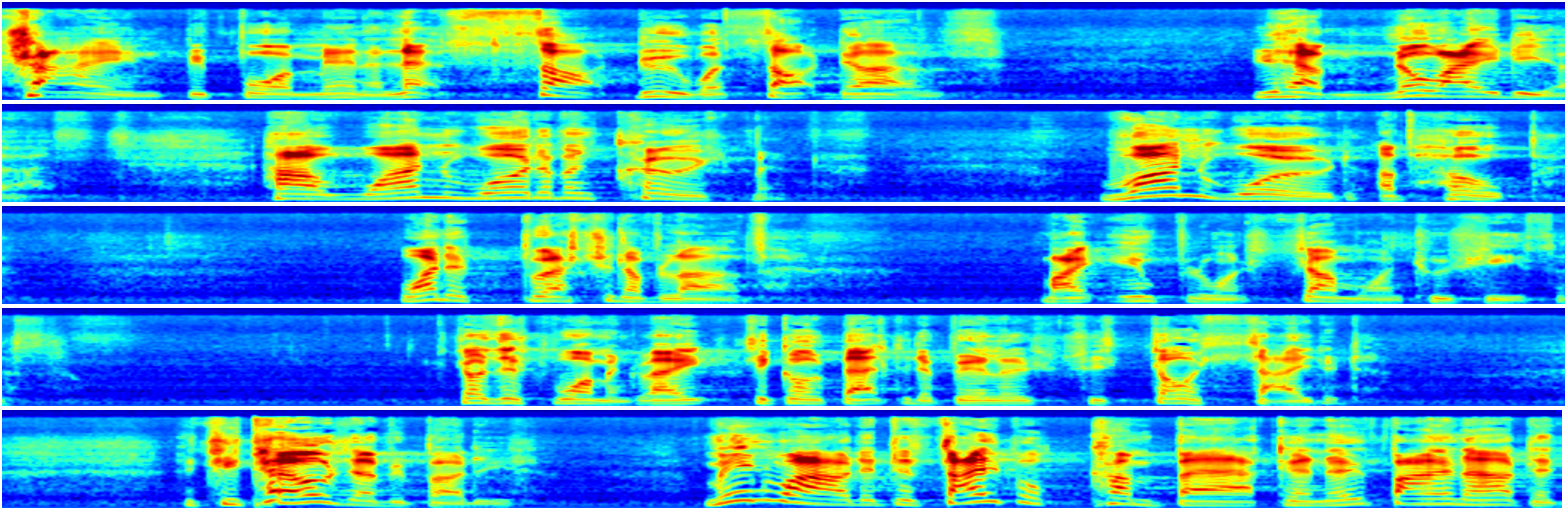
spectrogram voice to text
shine before men and let thought do what thought does. You have no idea how one word of encouragement, one word of hope, one expression of love might influence someone to Jesus. So this woman, right, she goes back to the village. She's so excited. And she tells everybody. Meanwhile, the disciples come back and they find out that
